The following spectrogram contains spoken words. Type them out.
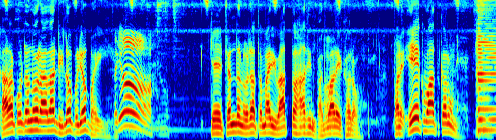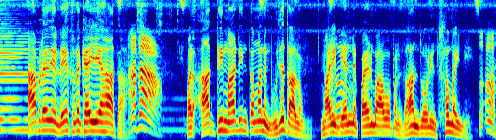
કાળા કોટાનો રાધા ઢીલો પડ્યો ભાઈ. પડ્યો? કે ચંદન ઓરા તમારી વાત તો હાથી ભગવાડે ખરો. પણ એક વાત કરું. આપણે જે લેખ લખાય એ હાથા. પણ આજથી માંડીને તમને મુજત આલું. મારી બેનને પરણમાં આવો પણ જાન જોડીને સમયની. હા.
